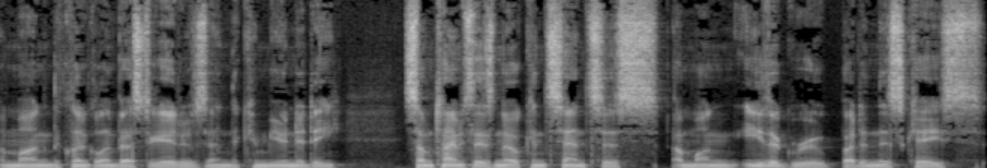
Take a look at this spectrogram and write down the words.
among the clinical investigators and the community. Sometimes there's no consensus among either group, but in this case,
